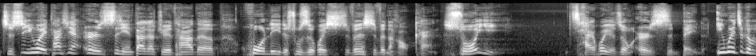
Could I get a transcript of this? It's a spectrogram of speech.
只是因为它现在二十四年，大家觉得它的获利的数字会十分十分的好看，所以才会有这种二十四倍的。因为这个。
